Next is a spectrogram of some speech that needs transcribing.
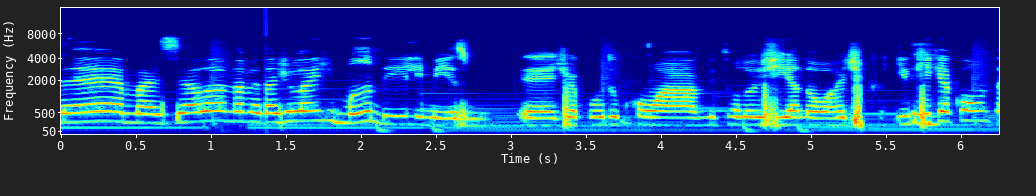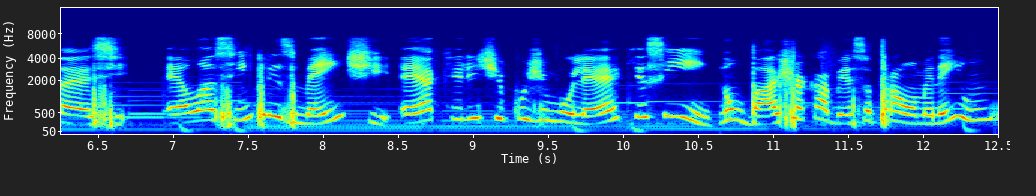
É, mas ela, na verdade, ela é irmã dele mesmo, é, de acordo com a mitologia nórdica. E o que que acontece? ela simplesmente é aquele tipo de mulher que, assim, não baixa a cabeça para homem nenhum.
